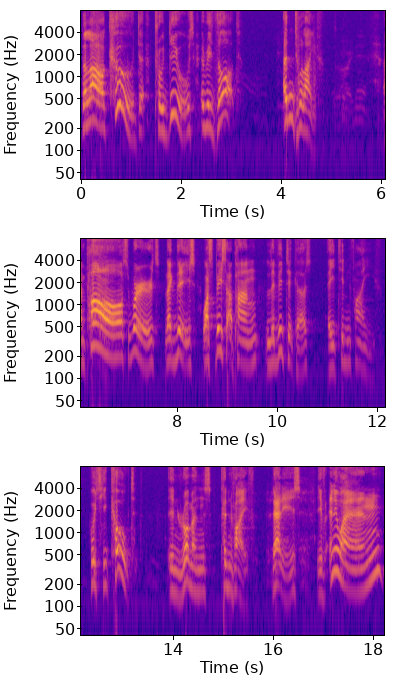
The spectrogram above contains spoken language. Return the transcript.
the law could produce a result unto life. And Paul's words like this was based upon Leviticus 18.5, which he quoted in Romans 10.5. That is, if anyone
